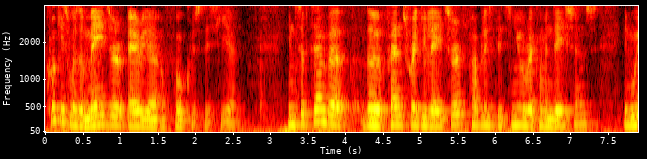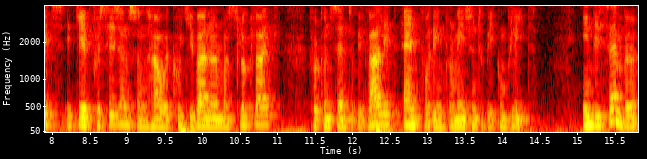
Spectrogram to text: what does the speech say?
Cookies was a major area of focus this year. In September, the French regulator published its new recommendations in which it gave precisions on how a cookie banner must look like for consent to be valid and for the information to be complete. In December,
